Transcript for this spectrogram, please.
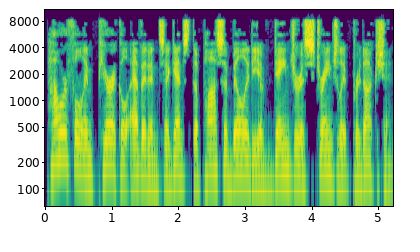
"...powerful empirical evidence against the possibility of dangerous strangelet production."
